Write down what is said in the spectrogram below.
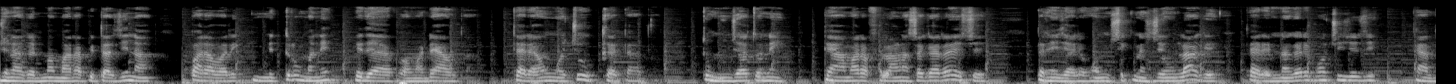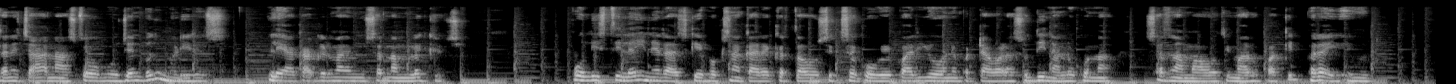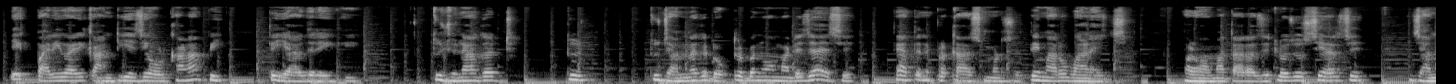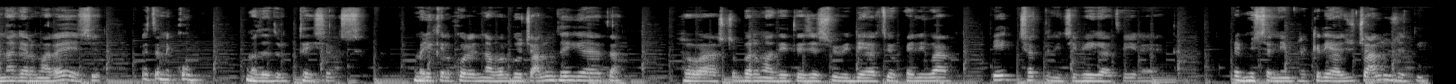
જુનાગઢમાં મારા પિતાજીના પારિવારિક મિત્રો મને વિદાય આપવા માટે આવતા. ત્યારે હું અચૂક કહેતા હતા, તું મૂંઝાતો નહીં, ત્યાં અમારા ફલાણા સગા રહે છે. તને જ્યારે હોમ સિકનેસ જેવું લાગે, ત્યારે એમના ઘરે પહોંચી જજે. ત્યાં તને ચા, નાસ્તો, ભોજન બધું મળી રહેશે. એટલે આ કાગળમાં એમનું સરનામું લખ્યું છે. પોલીસથી લઈને રાજકીય પક્ષના કાર્યકર્તાઓ, શિક્ષકો, વેપારીઓ અને પટ્ટાવાળા સુધીના લોકોના સરનામાઓથી મારું પાકીટ ભરાઈ ગયું હતું. એક પારિવારિક આંટીએ જે ઓળખાણ આપી તે યાદ રહી ગઈ. તું જુનાગઢ, તું તું જામનગર ડૉક્ટર બનવા માટે જાય છે, ત્યાં તને પ્રકાશ મળશે. તે મારો ભાણેજ છે. ભણવામાં તારા જેટલો જ હોશિયાર છે જામનગરમાં રહે છે, એટલે તને ખૂબ મદદરૂપ થઈ શકશે. મેડિકલ કોલેજના વર્ગો ચાલુ થઈ ગયા હતા. સૌરાષ્ટ્રભરમાંથી તેજસ્વી વિદ્યાર્થીઓ પહેલીવાર એક છત નીચે ભેગા થઈ રહ્યા હતા એડમિશનની પ્રક્રિયા હજુ ચાલુ જ હતી.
